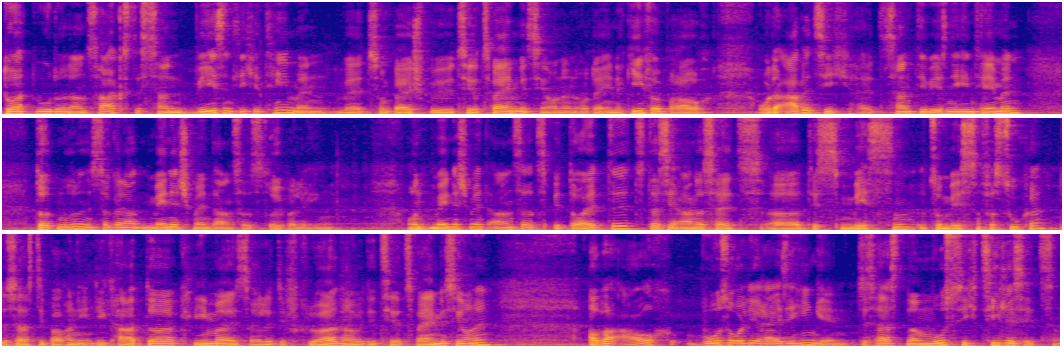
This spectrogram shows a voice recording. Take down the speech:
dort, wo du dann sagst, es sind wesentliche Themen, weil zum Beispiel CO2-Emissionen oder Energieverbrauch oder Arbeitssicherheit sind die wesentlichen Themen, dort muss man den sogenannten Management-Ansatz drüberlegen. Und Management-Ansatz bedeutet, dass ich einerseits äh, das Messen, zu messen versuche, das heißt, ich brauche einen Indikator, Klima ist relativ klar, dann habe ich die CO2-Emissionen aber auch, wo soll die Reise hingehen? Das heißt, man muss sich Ziele setzen.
